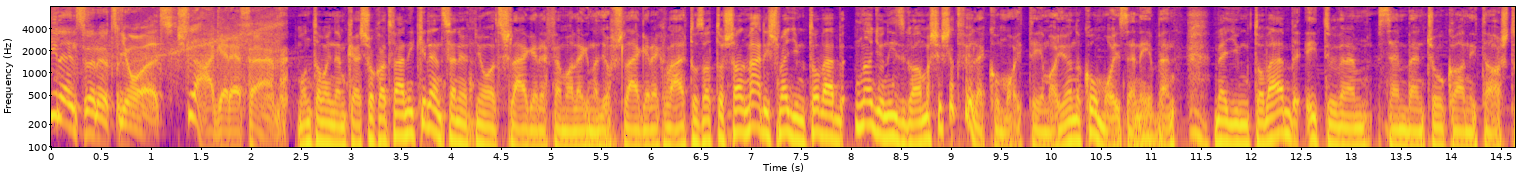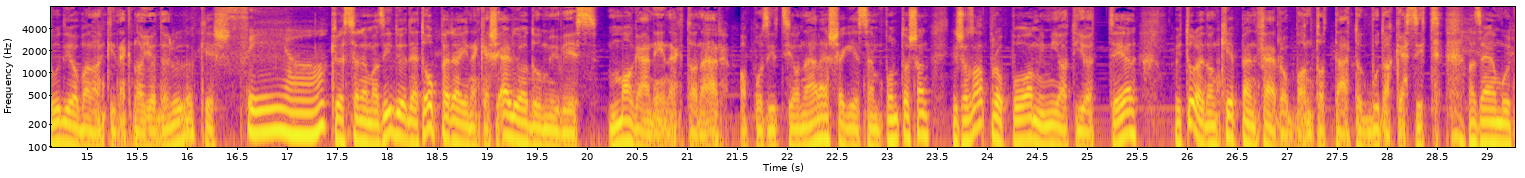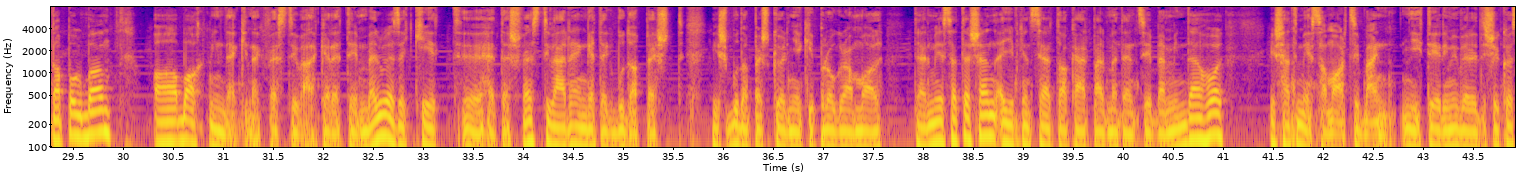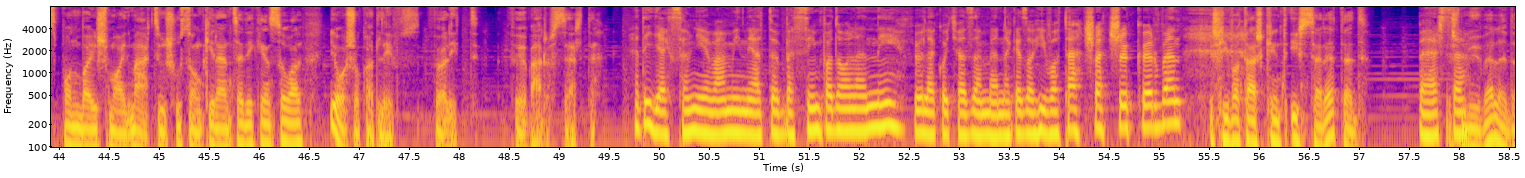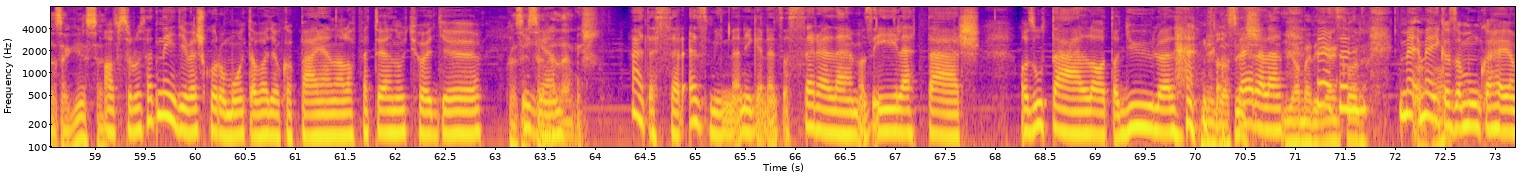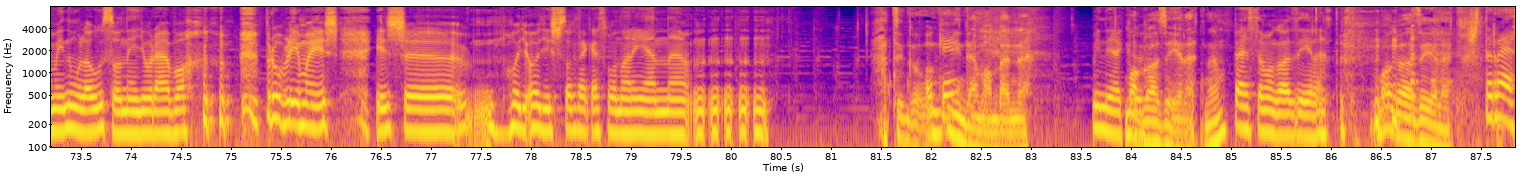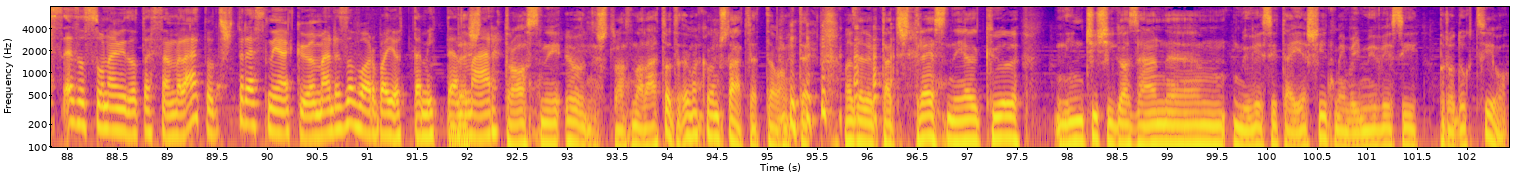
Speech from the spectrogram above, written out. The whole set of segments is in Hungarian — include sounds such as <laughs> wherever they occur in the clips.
958! Sláger FM! Mondtam, hogy nem kell sokat várni. 95-8 sláger FM a legnagyobb slágerek változatosan. Már is megyünk tovább. Nagyon izgalmas, és hát főleg komoly téma jön, a komoly zenében. Megyünk tovább. Itt ül velem szemben Csóka Anita a stúdióban, akinek nagyon örülök, és Szia! köszönöm az idődet. Operaénekes, előadóművész, magánénektanár a pozícionálás egészen pontosan, és az apropó, ami miatt jöttél, hogy tulajdonképpen felrobbantottátok Budakeszit az elmúlt napokban, a Bach Mindenkinek Fesztivál keretén belül. Ez egy két hetes fesztivál, rengeteg Budapest és Budapest környéki programmal természetesen, egyébként szerte a Kárpát-medencében mindenhol, és hát mész a Marcibányi téri művelődési központba is majd március 29-én, szóval jó sokat lépsz föl itt főváros szerte. Hát igyekszem nyilván minél többet színpadon lenni, főleg, hogyha az embernek ez a hivatása első körben. És hivatásként is szereted? Persze. És műveled az egészet? Abszolút. Hát négy éves korom óta vagyok a pályán alapvetően, úgyhogy Ez egy szerelem is. Hát ez, ez minden, igen, ez a szerelem, az élettárs, az utálat, a gyűlölet, Még a az is? szerelem. Ja, mert Persze, ilyenkor- me, melyik az a munkahely, ami 0-24 órában <laughs> probléma, és, és hogy, hogy is szokták ezt mondani, ilyen mm, mm, mm, Hát Oké. minden van benne. Minélkül. Maga az élet, nem? Persze maga az élet. Maga az élet. <laughs> Stressz, ez a szó nem jutott eszembe, látod? Stressz nélkül, már zavarba jöttem itten De már. Stressz, né- ö, stressz, na látod? Akkor most átvettem, amit te <laughs> az előbb. Tehát stressz nélkül nincs is igazán ö, művészi teljesítmény, vagy művészi produkció?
